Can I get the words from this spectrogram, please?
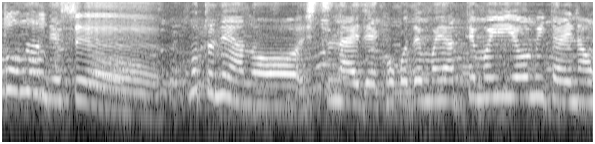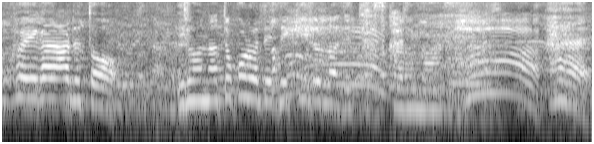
と思ってなんですよ。もっとね、あの室内でここでもやってもいいよみたいなお声があると、いろんなところでできるので助かります。はいはい。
